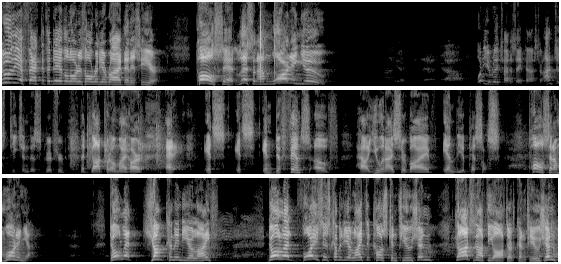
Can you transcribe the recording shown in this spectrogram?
to the effect that the day of the Lord has already arrived and is here. Paul said, Listen, I'm warning you. What are you really trying to say, Pastor? I'm just teaching this scripture that God put on my heart. And it's, it's in defense of how you and I survive in the epistles. Paul said, I'm warning you. Don't let junk come into your life. Don't let voices come into your life that cause confusion. God's not the author of confusion.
